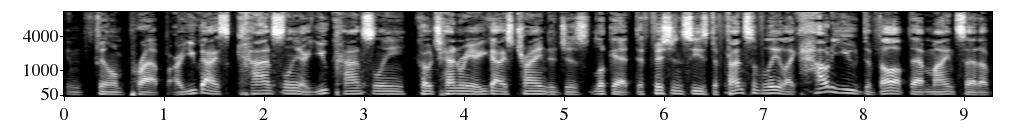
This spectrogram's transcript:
in film prep. Are you guys constantly, are you constantly, Coach Henry, are you guys trying to just look at deficiencies defensively? Like, how do you develop that mindset of,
